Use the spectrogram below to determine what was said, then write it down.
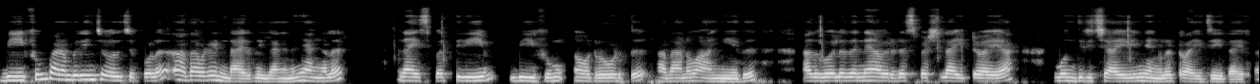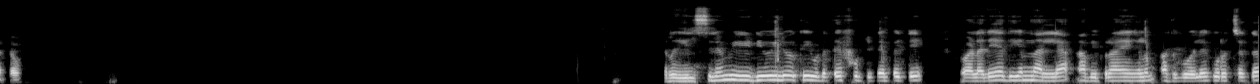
ബീഫും പഴംപൊരിയും ചോദിച്ചപ്പോൾ അതവിടെ ഉണ്ടായിരുന്നില്ല. അങ്ങനെ ഞങ്ങൾ നൈസ് പത്തിരിയും ബീഫും ഓർഡർ കൊടുത്ത് അതാണ് വാങ്ങിയത്. അതുപോലെ തന്നെ അവരുടെ സ്പെഷ്യൽ ഐറ്റമായ മുന്തിരി ചായയും ഞങ്ങൾ ട്രൈ ചെയ്തായിരുന്നു കേട്ടോ റീൽസിലും വീഡിയോയിലും ഒക്കെ ഇവിടുത്തെ ഫുഡിനെ പറ്റി വളരെയധികം നല്ല അഭിപ്രായങ്ങളും അതുപോലെ കുറച്ചൊക്കെ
